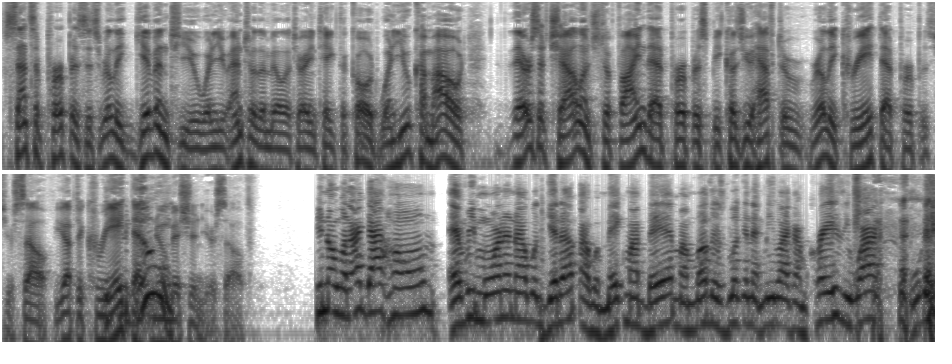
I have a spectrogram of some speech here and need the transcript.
sense of purpose is really given to you when you enter the military and take the code. When you come out, there's a challenge to find that purpose because you have to really create that purpose yourself. You have to create that new mission yourself you know, when I got home every morning, I would get up, I would make my bed. My mother's looking at me like I'm crazy. Why, why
